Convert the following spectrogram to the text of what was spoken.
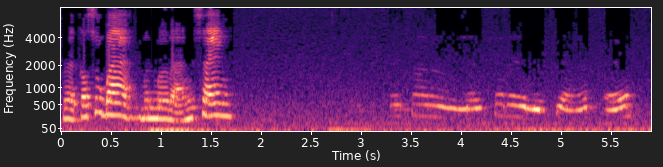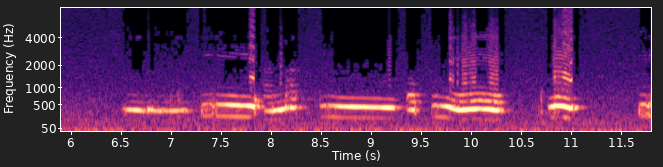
rồi câu số 3 mình mời bạn sang 회사는 몇 살에 늦지 않았어요. 음, 삘이 안 맞힌 덕분에, 네, 삘이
